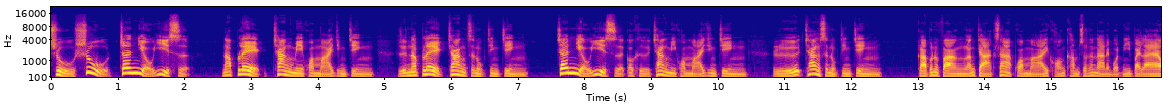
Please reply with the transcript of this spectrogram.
สู่สู้真有意思นับเลขช่างมีความหมายจริง ๆ หรือนับเลขช่างสนุกจริงๆ真有意思ก็คือช่างมีความหมายจริง ๆ หรือช่างสนุกจริงๆกราบผู้ฟังหลังจากทราบความหมายของคำสนทนาในบทนี้ไปแล้ว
